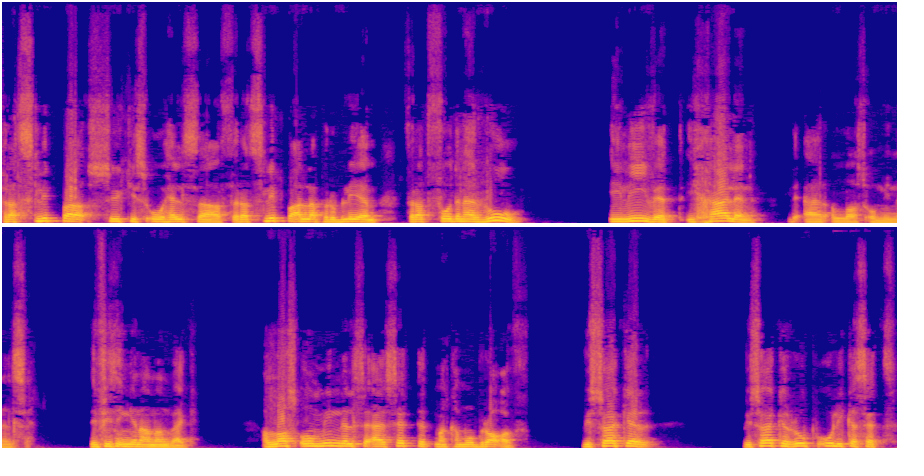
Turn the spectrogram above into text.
för att slippa psykisk ohälsa, för att slippa alla problem, för att få den här ro i livet, i själen, det är Allahs åminnelse. Det finns ingen annan väg. Allahs åminnelse är sättet man kan må bra av. Vi söker, vi söker ro på olika sätt.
